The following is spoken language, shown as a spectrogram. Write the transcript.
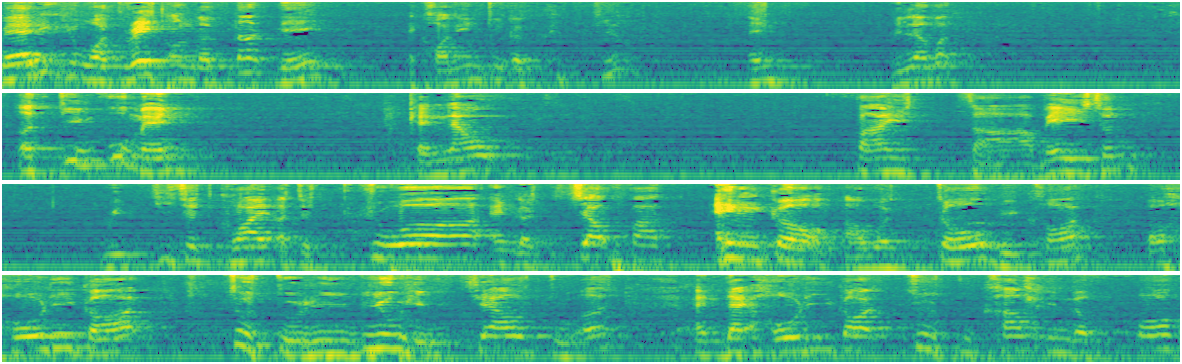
buried. He was raised on the third day, according to the Scripture. And beloved, a sinful man can now find salvation with Jesus Christ as the sure and the steadfast anchor of our soul because a holy God chose to reveal himself to us and that holy God chose to come in the form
